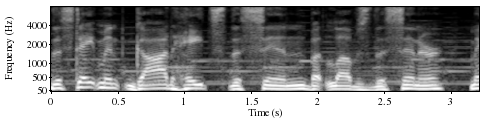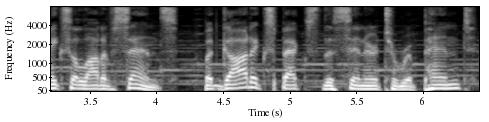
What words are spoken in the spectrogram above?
The statement, God hates the sin but loves the sinner, makes a lot of sense, but God expects the sinner to repent,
